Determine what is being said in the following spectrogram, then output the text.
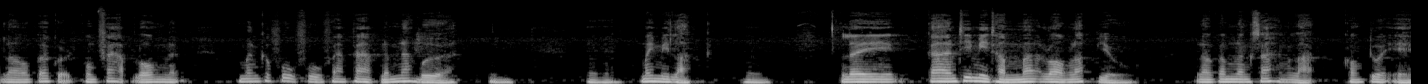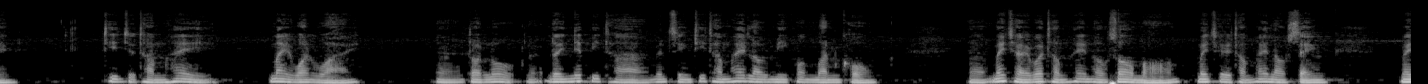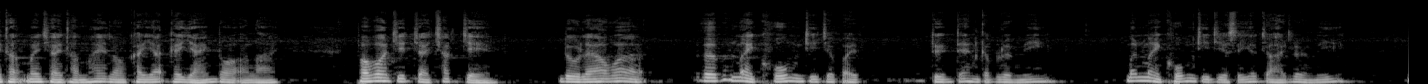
เราก็เกิดความแฟบลงแล้วมันก็ฟูฟูแฟบแฟบน้ำหน้าเบื่อไม่มีหลัก เลยการที่มีธรรมะรองรับอยู่ เรากำลังสร้างหลักของตัวเอง ที่จะทำให้ไม่วันไหวต่อโลกเลยเนปิทาเป็นสิ่งที่ทำให้เรามีความมั่นคง ไม่ใช่ว่าทำให้เราซ่อหมอง ไม่ใช่ทำให้เราเซ็ง ไม่ทไม่ใช่ทำให้เราขยะขยงต่ออะไร เพราะว่าจิตใจชัดเจน ดูแล้วว่า เออมันไม่คุ้มที่จะไปตื่นเต้นกับเรื่องนี้ มันไม่คุ้มที่จะเสียใจเรื่องนี้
